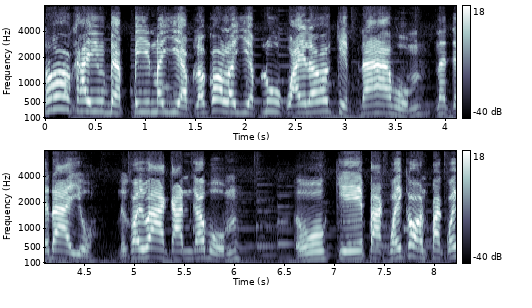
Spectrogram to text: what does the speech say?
ต้องเอาใครแบบปีนมาเหยียบ แล้วก็เราเหยียบลูกไว้แล้วก็เก็บนะครับผม น่าจะได้อยู่ เดี๋ยวค่อยว่ากันครับผมโโอเค ปักไว้ก่อน ปักไว้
